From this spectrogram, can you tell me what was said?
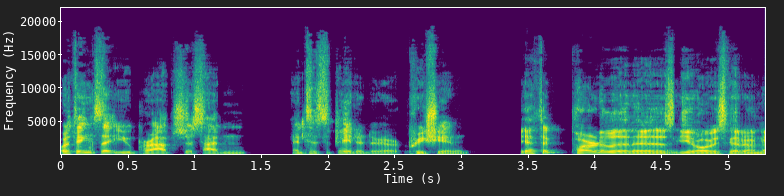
or things that you perhaps just hadn't anticipated or appreciated? Yeah, I think part of it is you always get an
